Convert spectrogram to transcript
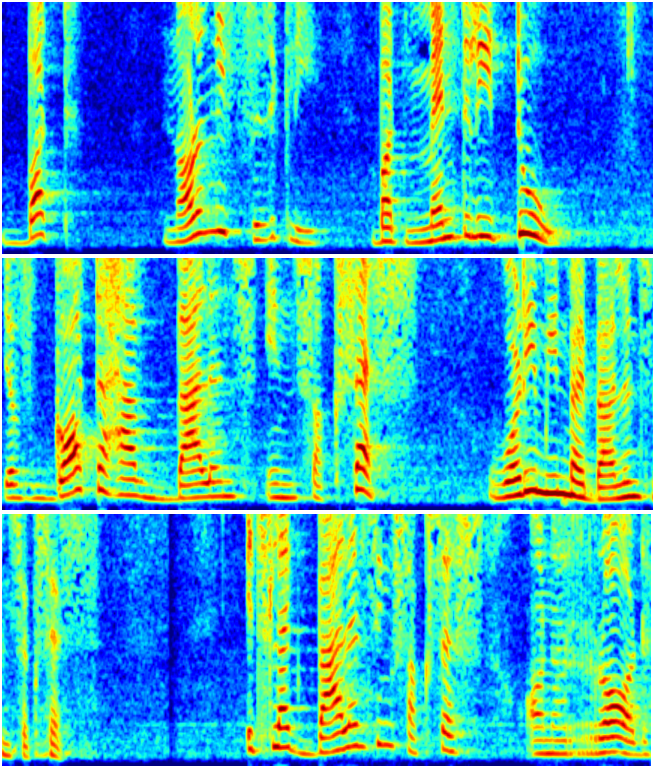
but not only physically, but mentally too. You've got to have balance in success. What do you mean by balance in success? It's like balancing success on a rod,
